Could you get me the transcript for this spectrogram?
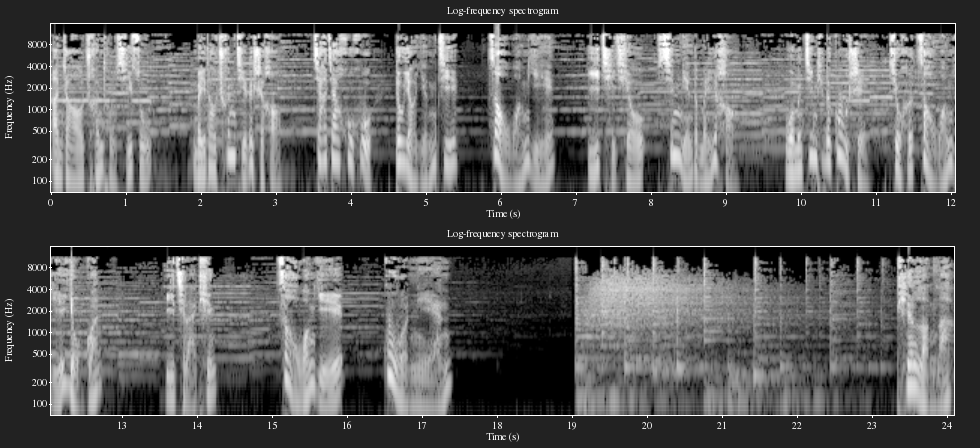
按照传统习俗，每到春节的时候。家家户户都要迎接灶王爷，以祈求新年的美好。我们今天的故事就和灶王爷有关，一起来听灶王爷过年。天冷了，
